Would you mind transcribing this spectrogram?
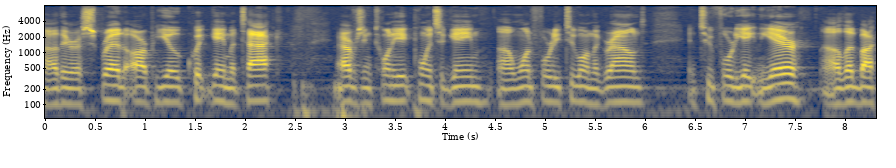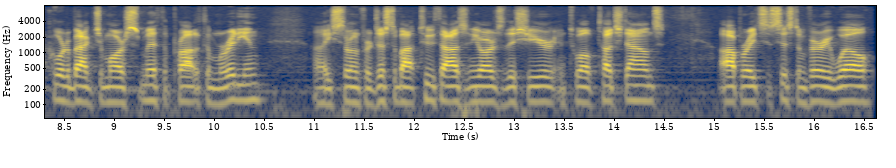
Uh, they're a spread RPO quick game attack, averaging 28 points a game, uh, 142 on the ground, and 248 in the air. Uh, led by quarterback J'Mar Smith, a product of Meridian. he's thrown for just about 2,000 yards this year and 12 touchdowns operates the system very well.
